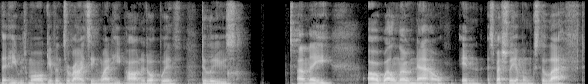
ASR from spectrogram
that he was more given to writing when he partnered up with Deleuze, and they are well known now in especially amongst the left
